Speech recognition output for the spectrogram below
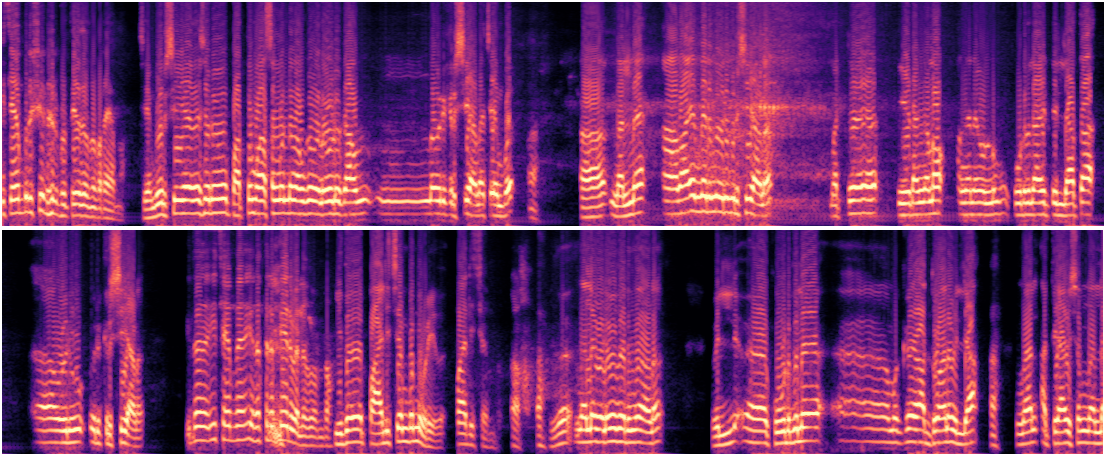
ഈ ചേമ്പ് കൃഷിയുടെ ഒരു പ്രത്യേകത ഒന്ന് പറയാമോ? ചേമ്പ് കൃഷി ഏകദേശം ഒരു പത്ത് മാസം കൊണ്ട് നമുക്ക് വിളവെടുക്കാവുന്ന ഒരു കൃഷിയാണ് ചേമ്പ്. ആ. ആ, നല്ല ആദായം തരുന്ന ഒരു കൃഷിയാണ്. മറ്റ് കീടങ്ങളോ അങ്ങനെ ഒന്നും കൂടുതലായിട്ടില്ലാത്ത ആ, ഒരു ഒരു കൃഷിയാണ്. ഇത് ഈ ചേമ്പ് ഇനത്തിന്റെ പേര് വല്ലതുണ്ടോ ഇത് പാലിച്ചെമ്പ് എന്ന് പറയുന്നത് പാലിച്ചേമ്പ് ഇത് നല്ല വിളവ് തരുന്നതാണ്. വലിയ കൂടുതൽ നമുക്ക് അധ്വാനമില്ല. ആ. എന്നാൽ അത്യാവശ്യം നല്ല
